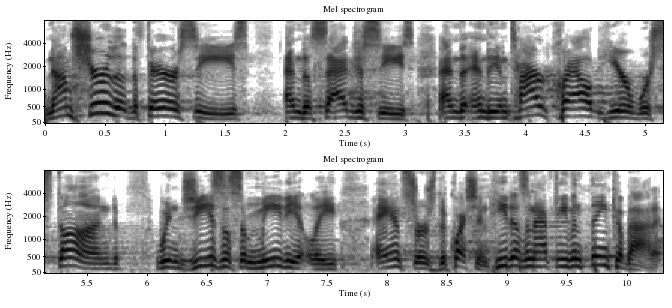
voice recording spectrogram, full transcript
Now, I'm sure that the Pharisees and the Sadducees and the, and the entire crowd here were stunned when Jesus immediately answers the question. He doesn't have to even think about it.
